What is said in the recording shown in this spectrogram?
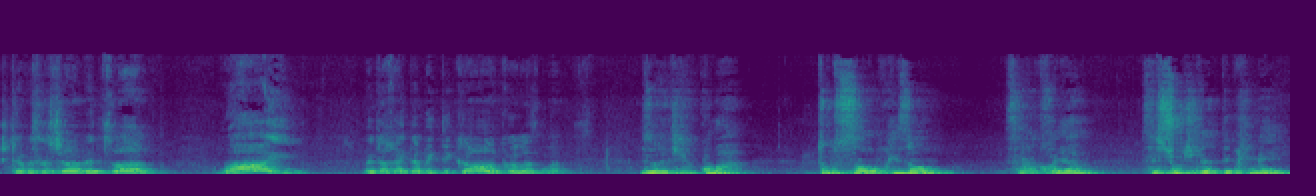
12 שנה בבית סוהר, וואי, בטח היית בדיכאון כל הזמן. Ils auraient dit Quoi 12 ans en prison C'est incroyable. C'est sûr que tu dois être déprimé,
